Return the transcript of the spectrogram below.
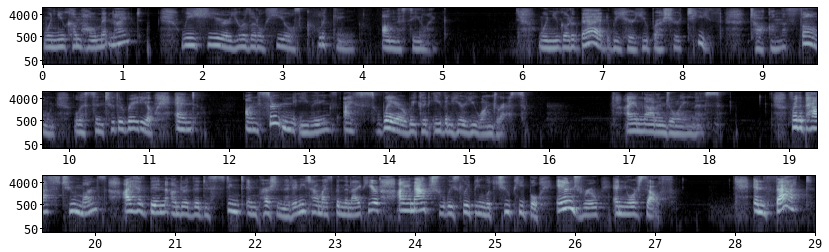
When you come home at night, we hear your little heels clicking on the ceiling. When you go to bed, we hear you brush your teeth, talk on the phone, listen to the radio, and on certain evenings, I swear we could even hear you undress. I am not enjoying this. For the past two months, I have been under the distinct impression that anytime I spend the night here, I am actually sleeping with two people Andrew and yourself. In fact,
